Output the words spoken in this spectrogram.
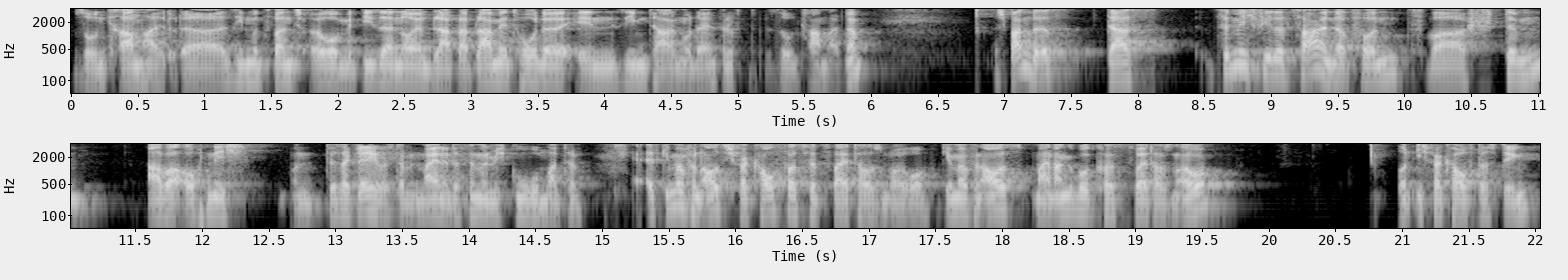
So ein Kram halt. Oder 27 Euro mit dieser neuen Bla-Bla-Bla-Methode in sieben Tagen oder in fünf, so ein Kram halt. Ne? Das Spannende ist, dass ziemlich viele Zahlen davon zwar stimmen, aber auch nicht. Und das erkläre ich, was ich damit meine. Das nennen wir nämlich Guru-Matte. Jetzt gehen wir davon aus, ich verkaufe was für 2000 Euro. Gehen wir davon aus, mein Angebot kostet 2000 Euro und ich verkaufe das Ding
